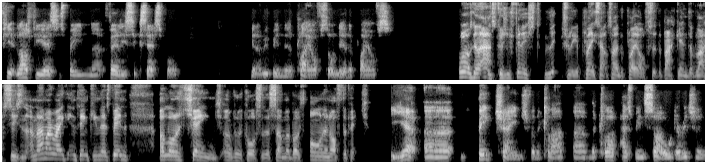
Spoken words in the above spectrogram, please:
few, last few years it's been uh, fairly successful. You know, we've been in the playoffs or near the playoffs. Well, I was going to ask because you finished literally a place outside the playoffs at the back end of last season. And am I right in thinking there's been a lot of change over the course of the summer, both on and off the pitch? Yeah, uh, big change for the club. Um, the club has been sold. Originally,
